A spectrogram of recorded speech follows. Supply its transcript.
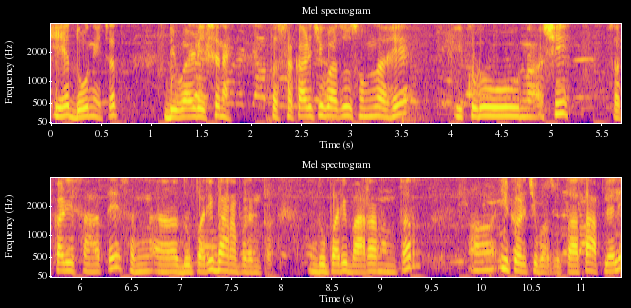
की हे दोन याच्यात डिवायडेशन आहे. तर सकाळची बाजू समजा हे इकडून अशी सकाळी सहा ते सं दुपारी बारापर्यंत. दुपारी बारानंतर इकडची बाजू. तर आता आपल्याला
